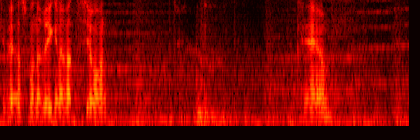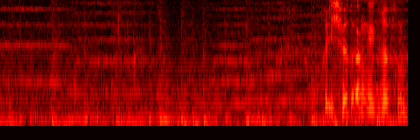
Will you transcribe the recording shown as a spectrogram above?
Gib ihr erstmal eine Regeneration. Okay. Auch ich werde angegriffen.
